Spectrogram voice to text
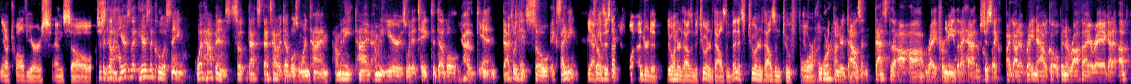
you know, 12 years. And so just, John, here's the, here's the coolest thing what happens so that's that's how it doubles one time how many time how many years would it take to double yeah. again that's again. what gets so exciting yeah, because so it's not just 100 to 200,000 to 200,000. Then it's 200,000 to 400,000. 400,000. That's the aha right for me that I had. It was cool. just like, I got to right now go open a Roth IRA. I got to up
